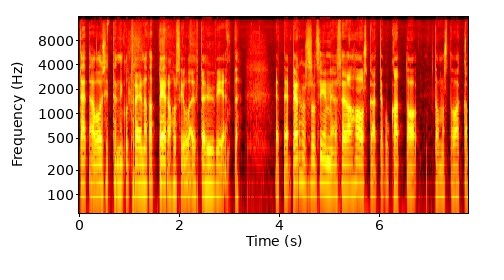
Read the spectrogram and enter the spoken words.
tätä voi sitten niin kuin treenata perhosilla yhtä hyvin, että, että perhosissa on siinä mielessä hauska, että kun katsoo tuommoista vaikka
